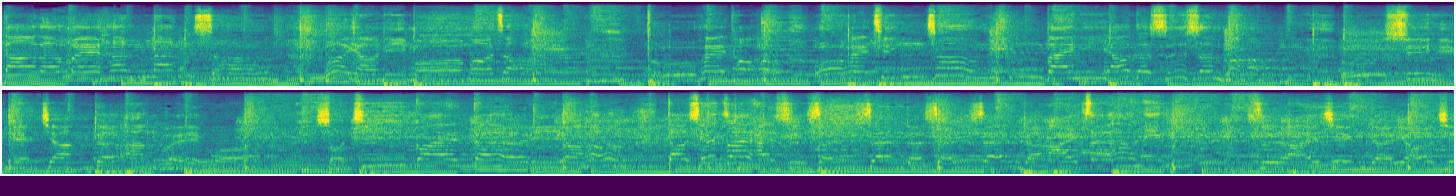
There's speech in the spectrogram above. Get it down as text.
道了会很难受。我要你默默走，不回头，我会清楚明白你要的是什么，无需勉强的安慰我，说奇怪的理由，到现在还是深深的、深深的，情的、友情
